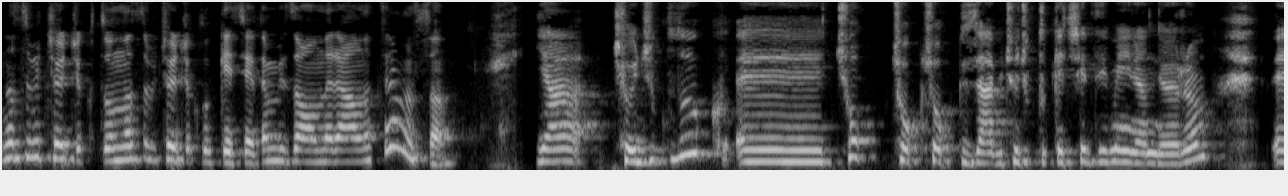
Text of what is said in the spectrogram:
Nasıl bir çocuktun? Nasıl bir çocukluk geçirdin? Bize onları anlatır mısın? Ya çocukluk e, çok çok çok güzel bir çocukluk geçirdiğime inanıyorum. E,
